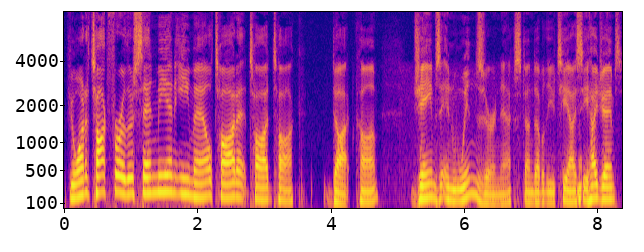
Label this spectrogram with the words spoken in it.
If you want to talk further, send me an email, Todd at toddtalk.com. James in Windsor next on WTIC. Hi, James.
